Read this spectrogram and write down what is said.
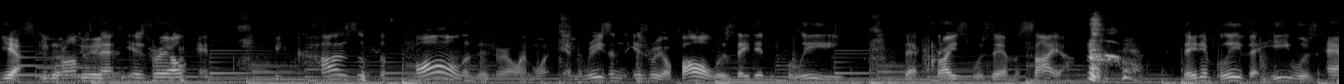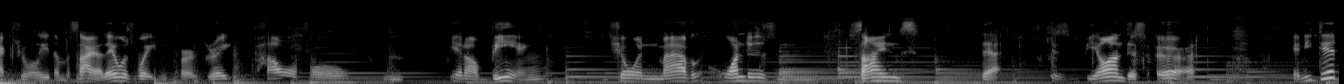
Yes, he the- promised that to Israel, and because of the fall of Israel, and what and the reason Israel fall was they didn't believe that Christ was their Messiah. they didn't believe that he was actually the Messiah. They was waiting for a great, powerful, you know, being showing marvel wonders and signs that is beyond this earth. And he did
